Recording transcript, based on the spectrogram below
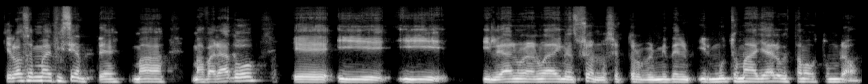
que lo hacen más eficiente, más, más barato eh, y, y, le dan una nueva dimensión, ¿no es cierto? Lo permiten ir mucho más allá de lo que estamos acostumbrados.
